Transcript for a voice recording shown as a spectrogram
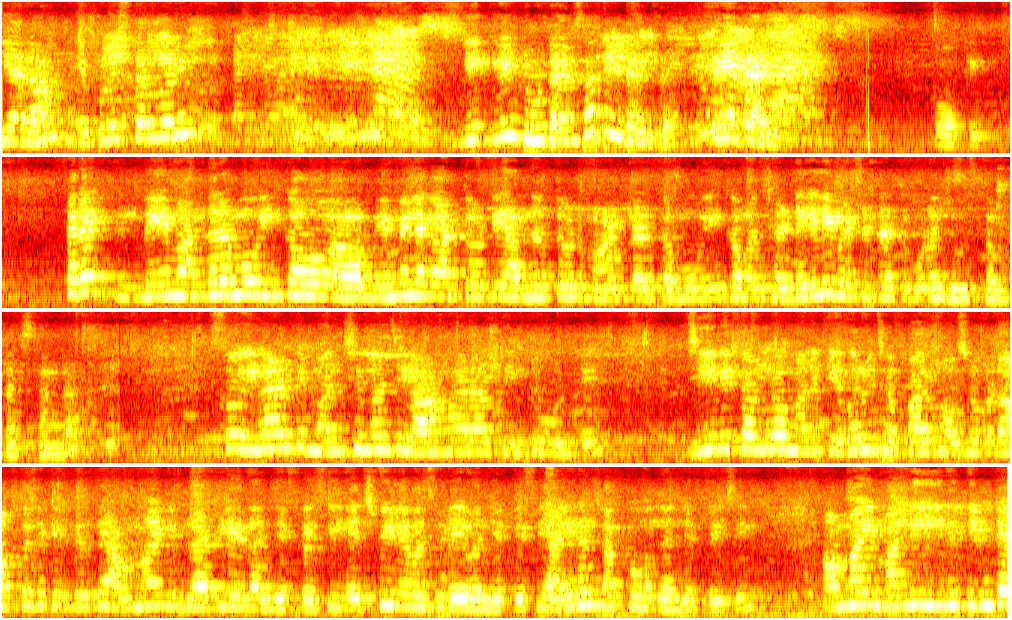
ఇయరా ఎప్పుడు ఇస్తారు మరి? Weekly two times three times three times okay సరే మేము అందరము ఇంకా ఎమ్మెల్యే గారితో అందరితో మాట్లాడతాము. ఇంకా మంచిగా డైలీ పెట్టేటట్టు కూడా చూస్తాం ఖచ్చితంగా. సో ఇలాంటి మంచి మంచి ఆహారాలు తింటూ ఉంటే జీవితంలో మనకి ఎవరు చెప్పాల్సిన అవసరం ఒక డాక్టర్ దగ్గరికి వెళ్తే అమ్మాయికి బ్లడ్ లేదని చెప్పేసి హెచ్పి లెవెల్స్ లేవని చెప్పేసి ఐరన్ తక్కువ ఉందని చెప్పేసి అమ్మాయి మళ్ళీ ఇది తింటే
